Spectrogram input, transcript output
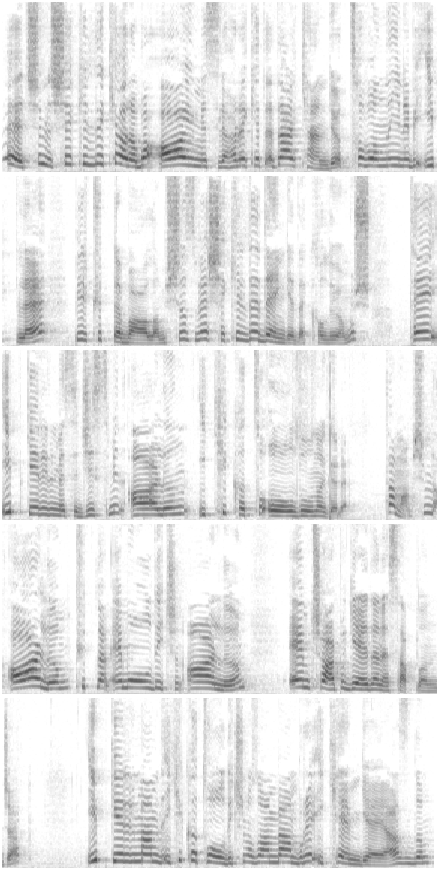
Evet şimdi şekildeki araba A ivmesiyle hareket ederken diyor tavanına yine bir iple bir kütle bağlamışız ve şekilde dengede kalıyormuş. T ip gerilmesi cismin ağırlığının iki katı olduğuna göre. Tamam şimdi ağırlığım kütlem m olduğu için ağırlığım m çarpı g'den hesaplanacak. İp gerilmem de iki katı olduğu için o zaman ben buraya 2mg yazdım.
